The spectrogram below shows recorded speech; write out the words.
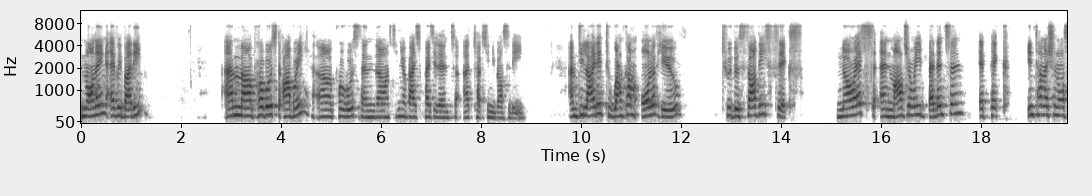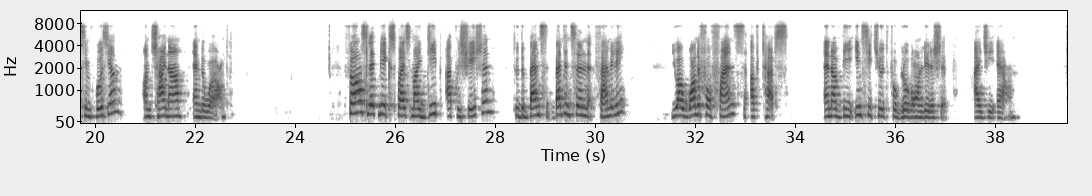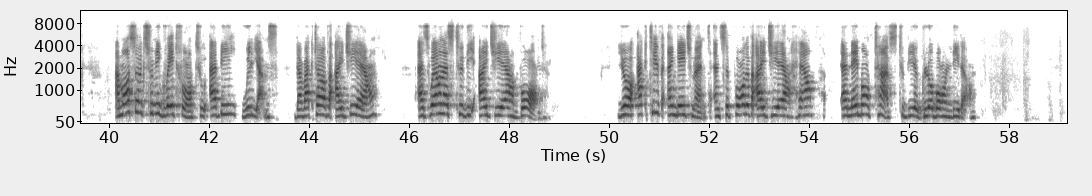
Good morning, everybody. I'm uh, Provost Aubrey, uh, Provost and uh, Senior Vice President at Tufts University. I'm delighted to welcome all of you to the 36th Norris and Marjorie Benenson EPIC International Symposium on China and the World. First, let me express my deep appreciation to the Benenson family. You are wonderful friends of Tufts and of the Institute for Global Leadership, IGL. I'm also extremely grateful to Abby Williams, Director of IGL, as well as to the IGL board. Your active engagement and support of IGL help enable Tufts to be a global leader.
